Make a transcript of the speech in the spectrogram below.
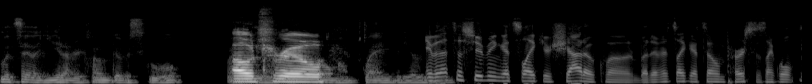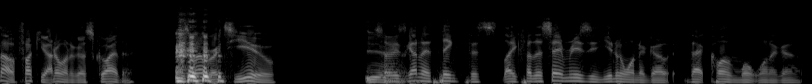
let's say like you could have your clone go to school. like, Oh, true. home and playing video Yeah, but that's assuming it's like your shadow clone. But if it's like its own person, it's like, well, no, fuck you. I don't want to go to school either. remember, it's you. Yeah. So he's gonna think this like for the same reason you don't want to go, that clone won't want to go.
